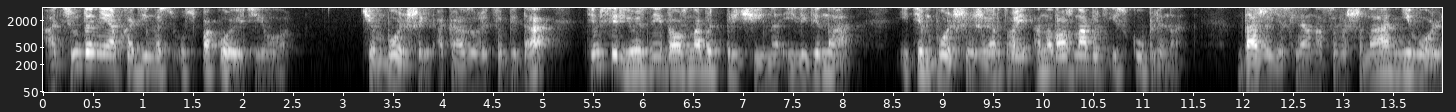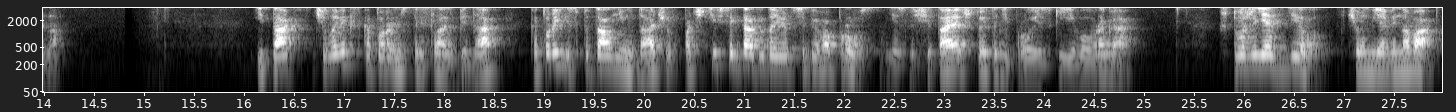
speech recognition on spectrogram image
Отсюда необходимость успокоить его. Чем большей оказывается беда, тем серьезнее должна быть причина или вина, и тем большей жертвой она должна быть искуплена, даже если она совершена невольно. Итак, человек, с которым стряслась беда, который испытал неудачу, почти всегда задает себе вопрос, если считает, что это не происки его врага. Что же я сделал? В чем я виноват?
